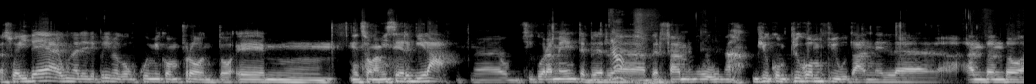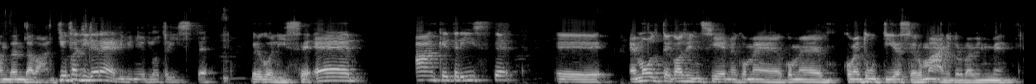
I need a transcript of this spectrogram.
la sua idea è una delle prime con cui mi confronto e mh, insomma mi servirà eh, sicuramente per, no. eh, per farne una più, più compiuta nel, andando, andando, avanti. Io faticherei a definirlo triste, Gregolisse, è anche triste e è molte cose insieme come, come, come tutti gli esseri umani probabilmente.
